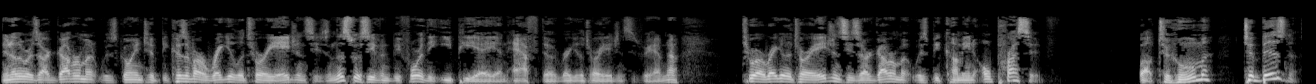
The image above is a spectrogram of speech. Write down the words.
In other words, our government was going to, because of our regulatory agencies, and this was even before the EPA and half the regulatory agencies we have now, through our regulatory agencies, our government was becoming oppressive. Well, to whom? To business.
